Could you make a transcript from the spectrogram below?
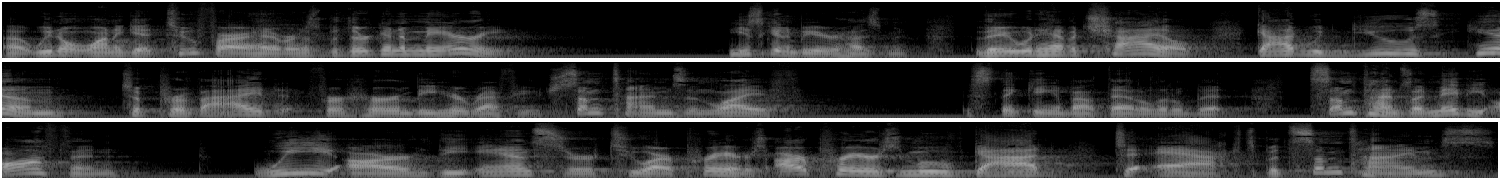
Uh, we don't want to get too far ahead of ourselves, but they're going to marry. He's going to be her husband. They would have a child. God would use him to provide for her and be her refuge. Sometimes in life, is thinking about that a little bit sometimes, like maybe often, we are the answer to our prayers. Our prayers move God to act, but sometimes,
